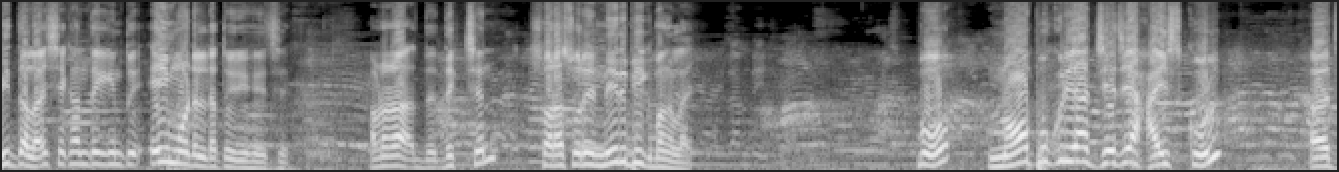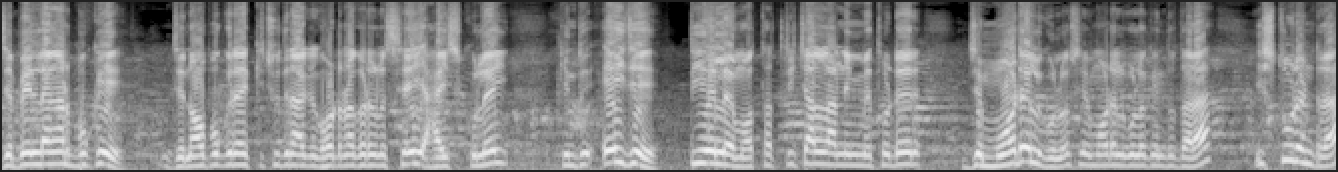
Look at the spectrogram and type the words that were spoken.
বিদ্যালয়, সেখান থেকে কিন্তু এই মডেলটা তৈরি হয়েছে। আপনারা দেখছেন? সরাসরি নির্ভীক বাংলায়। নপুকুরিয়া যে যে হাই স্কুল যে বেলডাঙ্গার বুকে যে নপুকুরিয়ায় কিছুদিন আগে ঘটনা ঘটে সেই হাই স্কুলেই কিন্তু এই যে টিএলএম অর্থাৎ টিচার লার্নিং মেথডের যে মডেলগুলো সেই মডেলগুলো কিন্তু তারা স্টুডেন্টরা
